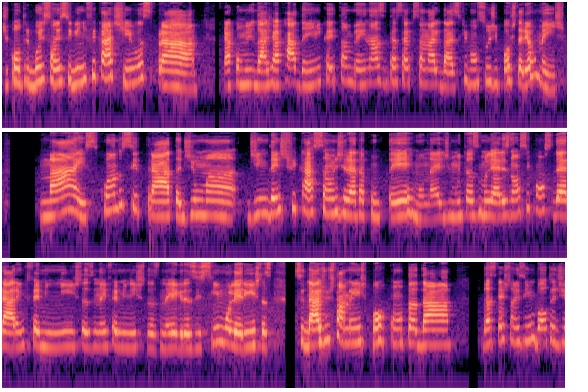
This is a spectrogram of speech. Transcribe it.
de contribuições significativas para para a comunidade acadêmica e também nas interseccionalidades que vão surgir posteriormente. Mas quando se trata de uma de identificação direta com o termo, né, de muitas mulheres não se considerarem feministas nem feministas negras e sim mulheristas, se dá justamente por conta da das questões em volta de,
